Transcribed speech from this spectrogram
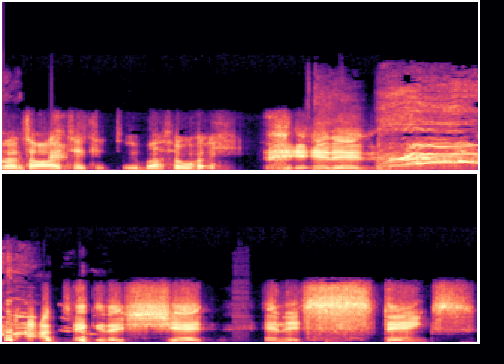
That's how I take it too. By the way. and then I'm taking a shit, and it stinks,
